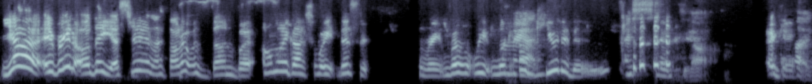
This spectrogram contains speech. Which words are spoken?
Yeah, it rained all day yesterday, and I thought it was done. But oh my gosh, wait, this rainbow. Wait, look oh, how cute it is. It's so cute. Okay. Look.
